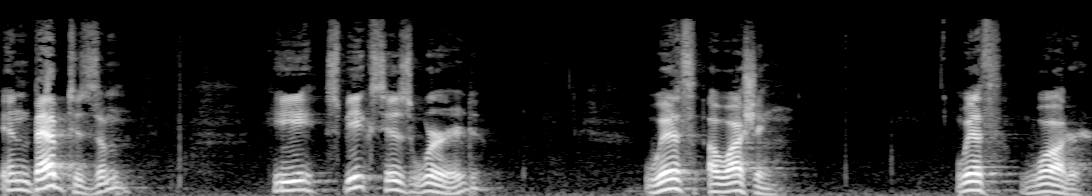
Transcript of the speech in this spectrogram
In baptism, he speaks his word with a washing, with water.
